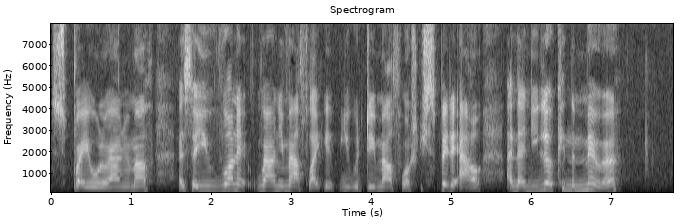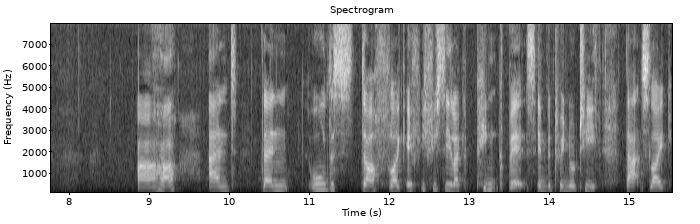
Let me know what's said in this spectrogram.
spray all around your mouth. And so you run it around your mouth like you would do mouthwash. You spit it out, and then you look in the mirror. Uh huh. And then all the stuff, like if, if you see like pink bits in between your teeth, that's like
